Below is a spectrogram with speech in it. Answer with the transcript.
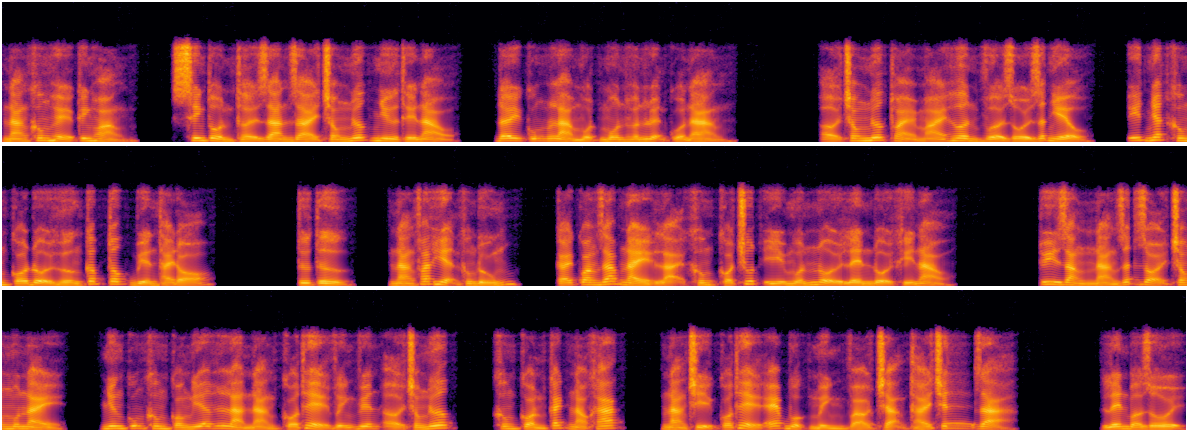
Nàng không hề kinh hoàng, sinh tồn thời gian dài trong nước như thế nào, đây cũng là một môn huấn luyện của nàng. Ở trong nước thoải mái hơn vừa rồi rất nhiều, ít nhất không có đổi hướng cấp tốc biến thái đó. Từ từ, nàng phát hiện không đúng, cái quang giáp này lại không có chút ý muốn nổi lên đổi khí nào. Tuy rằng nàng rất giỏi trong môn này, nhưng cũng không có nghĩa là nàng có thể vĩnh viễn ở trong nước, không còn cách nào khác, nàng chỉ có thể ép buộc mình vào trạng thái chết giả. Lên bờ rồi,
